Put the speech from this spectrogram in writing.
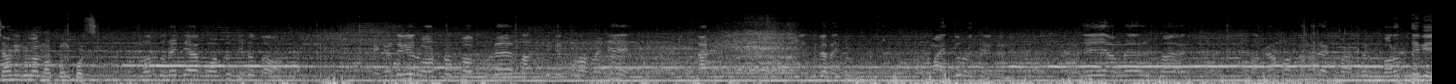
চাউনিগুলো নতুন করছে। নতুন এটা কত ছিল তো। এখান থেকে পাঁচ গাড়ি দিবে নাই মাইদুর এখানে। এই আমরা সরকার প্রধানের এক খরচ থেকে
